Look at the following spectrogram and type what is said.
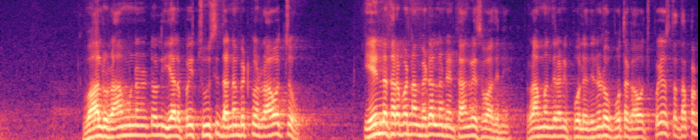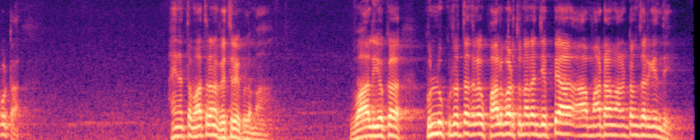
వాళ్ళు రాముడు ఇవాళ పోయి చూసి దండం పెట్టుకొని రావచ్చు. ఏండ్ల తరబడి నా మెడల్లో నేను కాంగ్రెస్ వాదిని. రామ మందిరానికి పోలేదు ఎన్నడో పోత కావచ్చు పోయి వస్తా తప్పకుండా. అయినంత మాత్రాన వ్యతిరేకులమా? వాళ్ళ యొక్క కుళ్ళు కృతజ్ఞతలకు పాల్పడుతున్నారని చెప్పి ఆ- మాట అనటం జరిగింది.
